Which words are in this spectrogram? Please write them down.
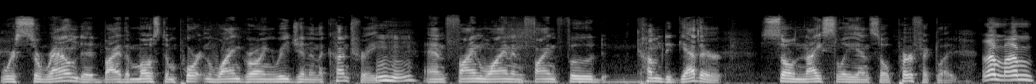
we're surrounded by the most important wine growing region in the country, Mhm. and fine wine and fine food come together so nicely and so perfectly. And I'm, I'm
